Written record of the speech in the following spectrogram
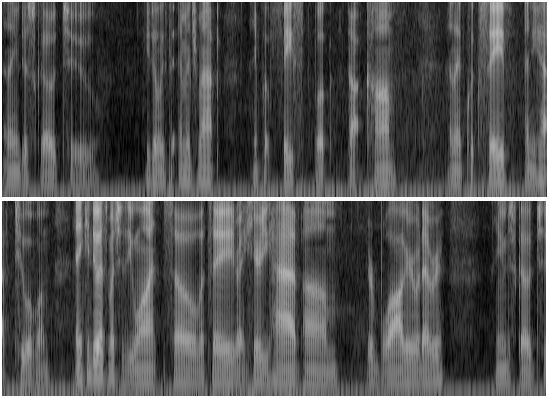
and then you just go to you delete the image map and you put facebook.com and then click save and you have two of them and you can do as much as you want. So let's say right here you have um, your blog or whatever. And you just go to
